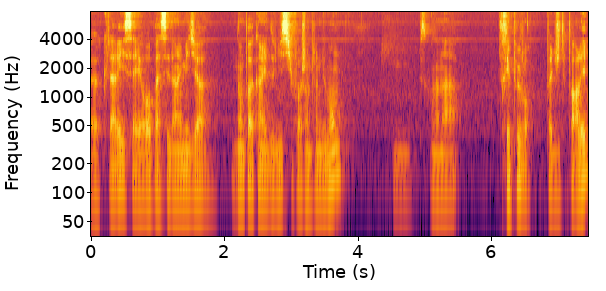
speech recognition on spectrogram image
Euh, Clarisse, elle est repassée dans les médias non pas quand elle est devenue six fois championne du monde, parce qu'on en a très peu, voire pas du tout parlé.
